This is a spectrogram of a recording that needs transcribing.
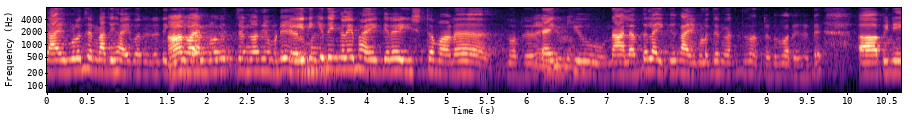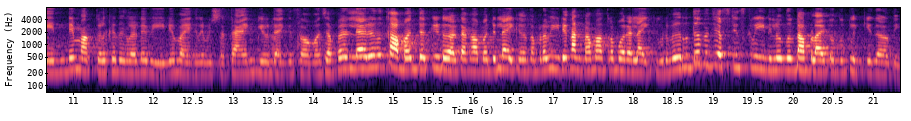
കായംകുളം ചങ്ങാതി ഹായ് പറഞ്ഞിട്ടുണ്ട് എനിക്ക് നിങ്ങളെ ഭയങ്കര ഇഷ്ടമാണ് താങ്ക് യു നാലാമത്തെ ലൈക്ക് കായംകുളം ചങ്ങാതി നട്ടിട്ട് പറഞ്ഞിട്ട് പിന്നെ എന്റെ മക്കൾക്ക് നിങ്ങളുടെ വീഡിയോ ഭയങ്കര ഇഷ്ടം. Thank you thank you so much അപ്പൊ എല്ലാവരും ഒന്ന് കമന്റ് ഒക്കെ ഇടുക കേട്ടോ. കമന്റ് ലൈക്ക് നമ്മുടെ വീഡിയോ കണ്ടാൽ മാത്രം പോരാ. ലൈക്ക് കൂടി. വെറുതെ ഒന്ന് ജസ്റ്റ് സ്ക്രീനിൽ ഒന്ന് ഡബിൾ ആയിട്ട് ഒന്ന് ക്ലിക്ക് ചെയ്താൽ മതി.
